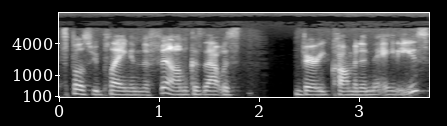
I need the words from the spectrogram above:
supposed to be playing in the film because that was very common in the 80s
